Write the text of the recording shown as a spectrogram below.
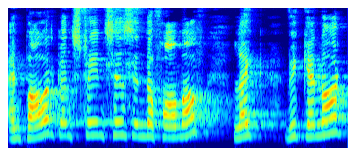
And power constraints is in the form of like we cannot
